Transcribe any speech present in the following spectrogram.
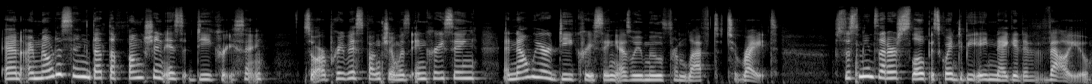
And I'm noticing that the function is decreasing. So our previous function was increasing, and now we are decreasing as we move from left to right. So this means that our slope is going to be a negative value.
